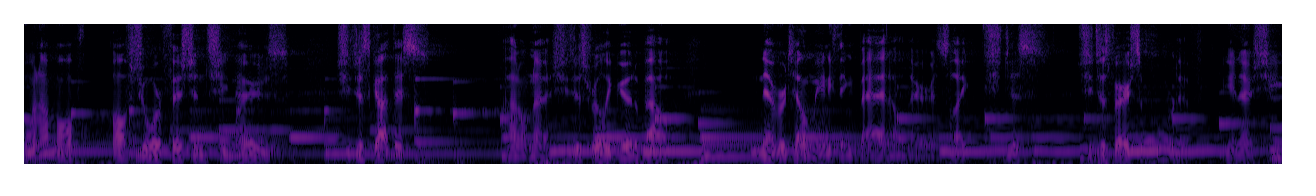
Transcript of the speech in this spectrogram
when I'm off offshore fishing, she knows she just got this. I don't know. She's just really good about never telling me anything bad out there. It's like she just she's just very supportive. You know, she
